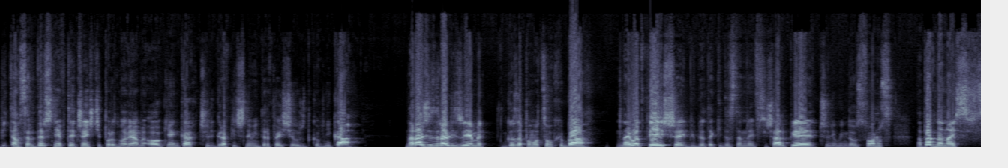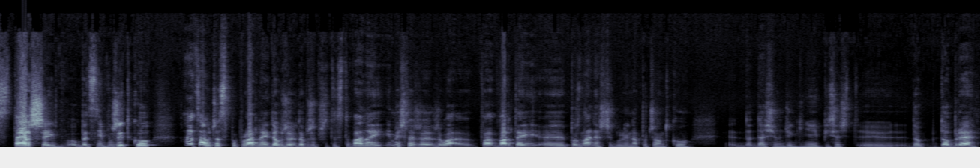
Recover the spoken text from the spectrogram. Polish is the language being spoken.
Witam serdecznie. W tej części porozmawiamy o okienkach, czyli graficznym interfejsie użytkownika. Na razie zrealizujemy go za pomocą chyba najłatwiejszej biblioteki dostępnej w C-Sharpie, czyli Windows Forms. Na pewno najstarszej obecnie w użytku, a cały czas popularnej, dobrze, dobrze przetestowanej i myślę, że, że wartej y, poznania, szczególnie na początku. Y, Da, da się dzięki niej pisać y, do, dobre,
